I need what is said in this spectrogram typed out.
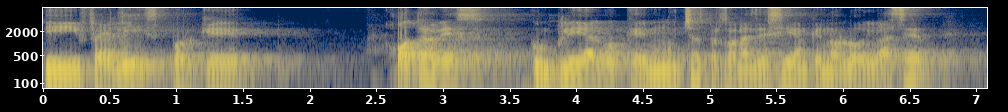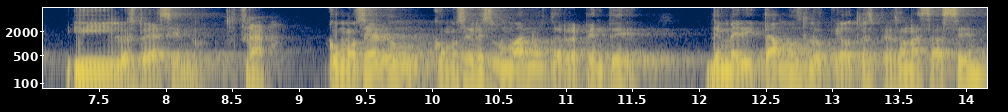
y feliz porque otra vez cumplí algo que muchas personas decían que no lo iba a hacer y lo estoy haciendo. Claro. Como, ser, como seres humanos, de repente demeritamos lo que otras personas hacen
